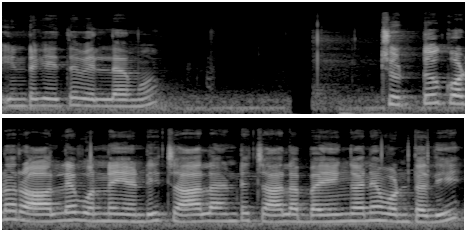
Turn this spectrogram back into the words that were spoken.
ఇంటికి అయితే వెళ్ళాము. చుట్టూ కూడా రాళ్ళే ఉన్నాయండి. చాలా అంటే చాలా భయంగానే ఉంటుంది.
